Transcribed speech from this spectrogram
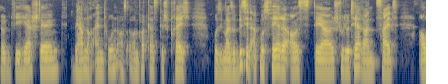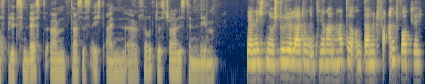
irgendwie herstellen. Wir haben noch einen Ton aus eurem Podcast-Gespräch, wo sie mal so ein bisschen Atmosphäre aus der Studio Terran-Zeit aufblitzen lässt. Ähm, das ist echt ein äh, verrücktes Journalistinnenleben. Der nicht nur Studioleitung in Teheran hatte und damit verantwortlich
